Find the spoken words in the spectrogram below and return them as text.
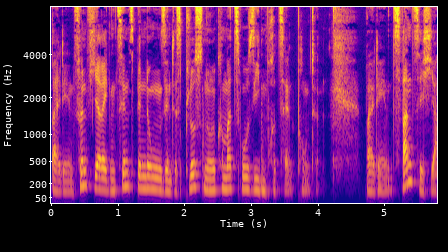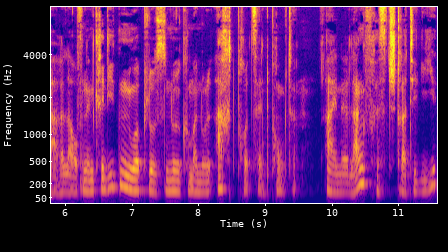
Bei den fünfjährigen Zinsbindungen sind es plus 0,27 Prozentpunkte. Bei den 20 Jahre laufenden Krediten nur plus 0,08 Prozentpunkte. Eine Langfriststrategie,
